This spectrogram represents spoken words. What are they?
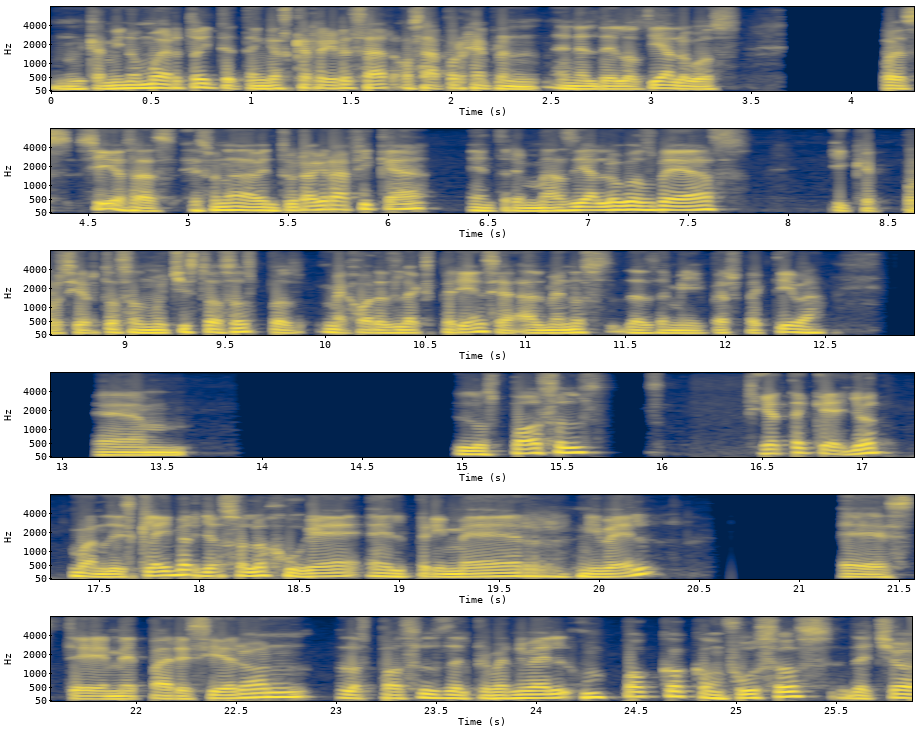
un camino muerto y te tengas que regresar. O sea, por ejemplo, en, en el de los diálogos. Pues sí, o sea, es una aventura gráfica. Entre más diálogos veas, y que por cierto son muy chistosos, pues mejor es la experiencia, al menos desde mi perspectiva. Em, los puzzles, fíjate que yo, bueno, disclaimer, yo solo jugué el primer nivel. Este, me parecieron los puzzles del primer nivel un poco confusos. De hecho,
